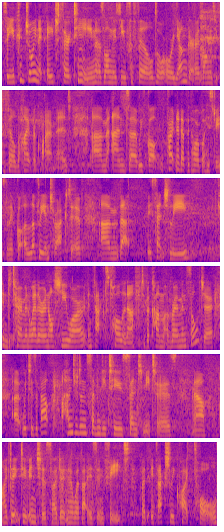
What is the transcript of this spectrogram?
So you could join at age 13 as long as you fulfilled, or, or younger, as long as you fulfilled the height requirement. Um, and uh, we've got partnered up with Horrible Histories, and they've got a lovely interactive um, that essentially can determine whether or not you are, in fact, tall enough to become a Roman soldier, uh, which is about 172 centimeters. Now, I don't do inches, so I don't know what that is in feet, but it's actually quite tall.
